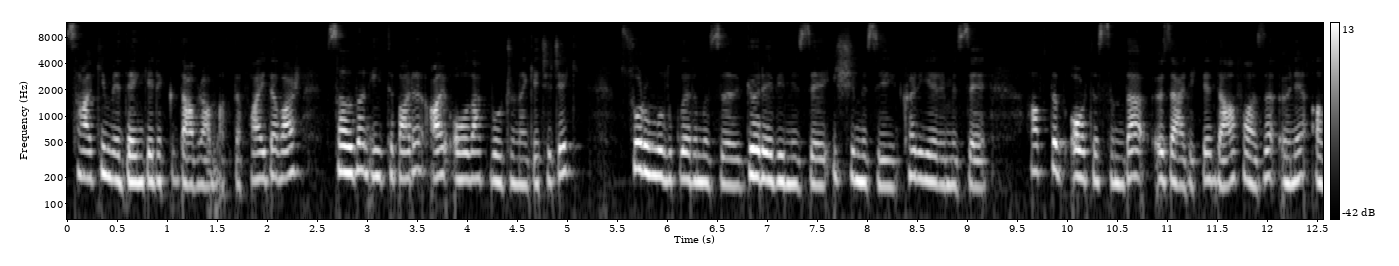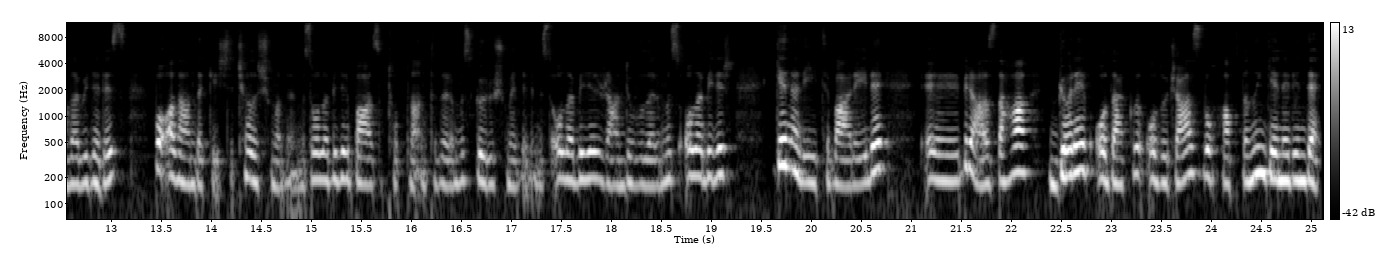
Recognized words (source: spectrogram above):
Sakin ve dengeli davranmakta fayda var. Salıdan itibaren Ay Oğlak Burcu'na geçecek. Sorumluluklarımızı, görevimizi, işimizi, kariyerimizi, hafta ortasında özellikle daha fazla öne alabiliriz. Bu alandaki işte çalışmalarımız olabilir, bazı toplantılarımız, görüşmelerimiz olabilir, randevularımız olabilir. Genel itibariyle e, biraz daha görev odaklı olacağız bu haftanın genelinde.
